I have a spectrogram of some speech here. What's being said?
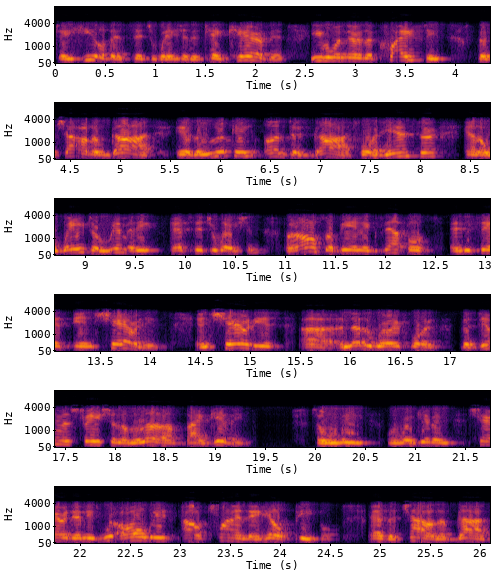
to heal that situation and take care of it. Even when there's a crisis, the child of God is looking unto God for an answer and a way to remedy that situation, but also be an example, as he says, in charity. And charity is uh, another word for the demonstration of love by giving. So when we when we're giving charity, that means we're always out trying to help people. As a child of God,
